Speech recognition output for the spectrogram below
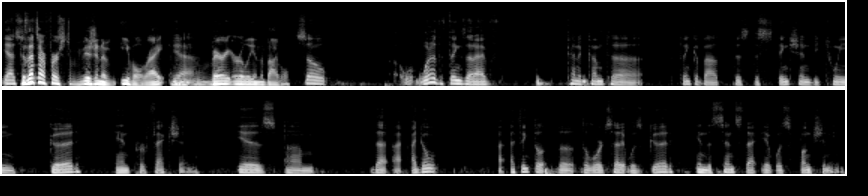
Yeah. because that's our first vision of evil right I Yeah. mean, very early in the bible So, one of the things that I've kind of come to think about this distinction between good and perfection is um, that I, I don't. I, I think the, the the Lord said it was good in the sense that it was functioning.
